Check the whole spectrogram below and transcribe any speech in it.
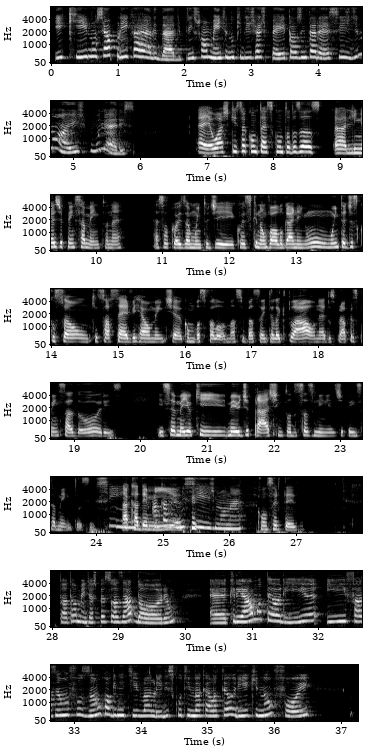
e que não se aplica à realidade, principalmente no que diz respeito aos interesses de nós, mulheres. É, eu acho que isso acontece com todas as uh, linhas de pensamento, né? Essa coisa muito de coisas que não vão a lugar nenhum, muita discussão que só serve realmente, como você falou, masturbação intelectual, né? Dos próprios pensadores. Isso é meio que meio de praxe em todas essas linhas de pensamento, assim. Sim. Na academia. Academicismo, né? Com certeza. Totalmente. As pessoas adoram é, criar uma teoria e fazer uma fusão cognitiva ali, discutindo aquela teoria que não foi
